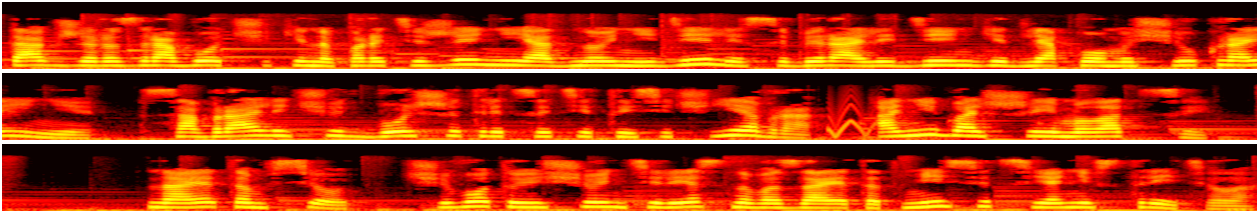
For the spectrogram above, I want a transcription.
Также разработчики на протяжении одной недели собирали деньги для помощи Украине, собрали чуть больше 30 тысяч евро, они большие молодцы. На этом все, чего-то еще интересного за этот месяц я не встретила.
